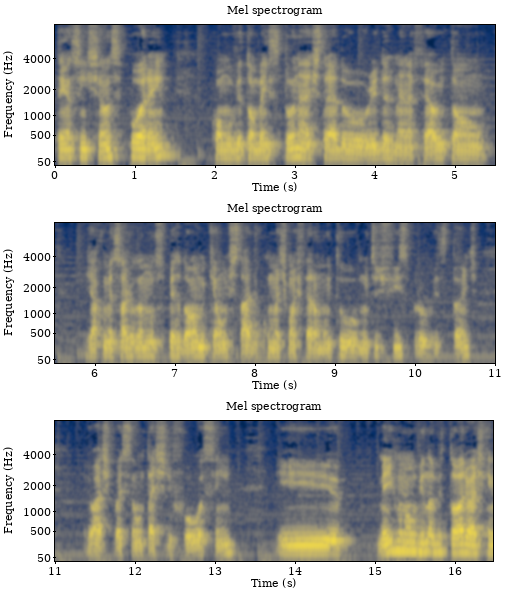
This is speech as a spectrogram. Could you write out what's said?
tem assim chance, porém, como o Vitão bem citou, né, a estreia do Reader na NFL, então já começar jogando no Superdome, que é um estádio com uma atmosfera muito muito difícil para o visitante. Eu acho que vai ser um teste de fogo assim. E mesmo não vindo a vitória, eu acho que é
